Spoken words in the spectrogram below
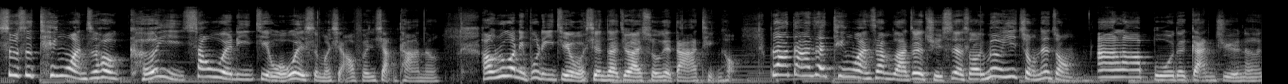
是不是听完之后可以稍微理解我为什么想要分享它呢？好，如果你不理解，我现在就来说给大家听吼。不知道大家在听完桑普拉这个曲式的时候，有没有一种那种阿拉伯的感觉呢？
